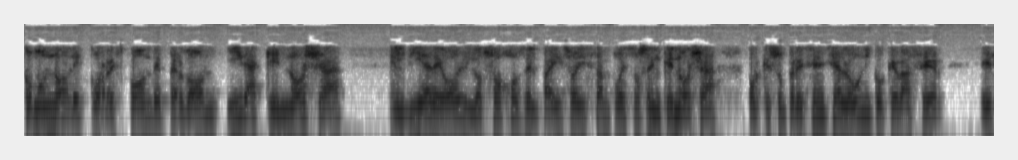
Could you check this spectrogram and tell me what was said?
como no le corresponde, perdón, ir a Kenosha el día de hoy. Los ojos del país hoy están puestos en Kenosha porque su presencia lo único que va a hacer es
